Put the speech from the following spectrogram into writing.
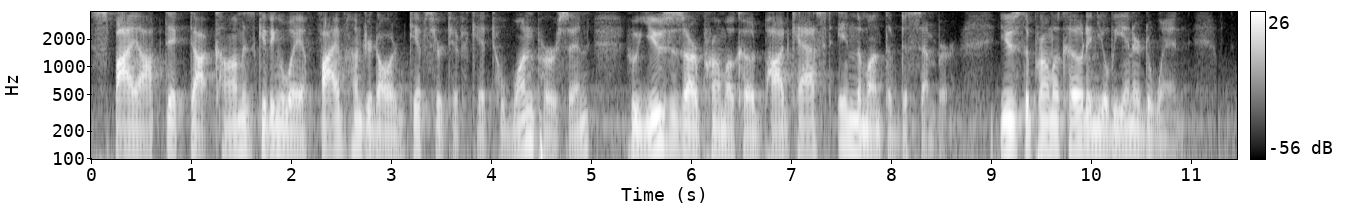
SpyOptic.com is giving away a $500 gift certificate to one person who uses our promo code podcast in the month of December. Use the promo code and you'll be entered to win.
